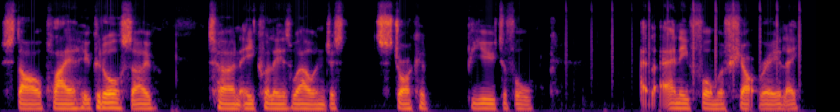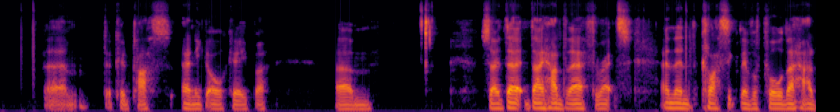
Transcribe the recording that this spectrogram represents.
style player who could also turn equally as well and just strike a beautiful any form of shot really um, that could pass any goalkeeper. Um, so they, they had their threats. And then classic Liverpool, they had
